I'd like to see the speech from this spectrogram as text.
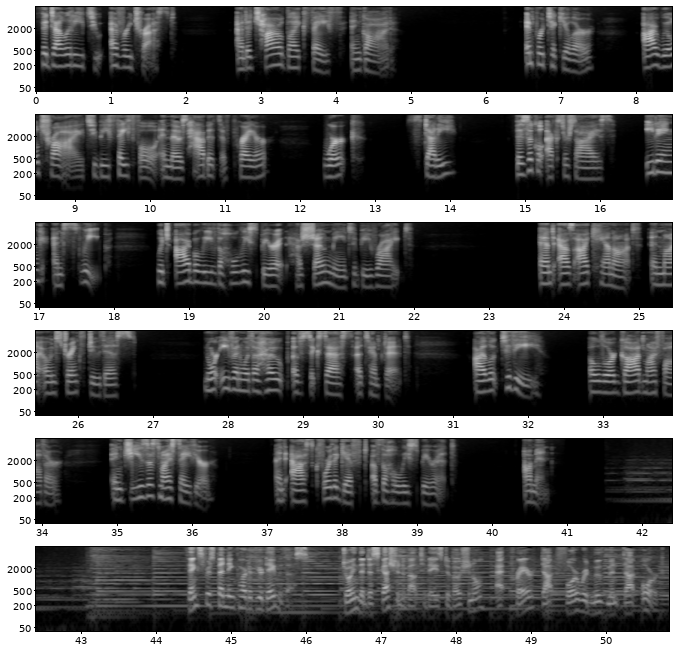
fidelity to every trust, and a childlike faith in God. In particular, I will try to be faithful in those habits of prayer, work, study, physical exercise, eating, and sleep, which I believe the Holy Spirit has shown me to be right. And as I cannot in my own strength do this, nor even with a hope of success attempt it, I look to Thee, O Lord God my Father, and Jesus my Savior, and ask for the gift of the Holy Spirit. Amen. Thanks for spending part of your day with us. Join the discussion about today's devotional at prayer.forwardmovement.org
